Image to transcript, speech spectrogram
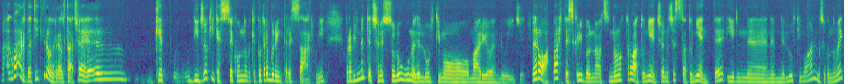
ma guarda, ti dirò in realtà, cioè, ehm, che di giochi che secondo me che potrebbero interessarmi, probabilmente ce n'è solo uno ed è l'ultimo Mario e Luigi. Però a parte Scribblenauts non ho trovato niente, cioè non c'è stato niente in, eh, nel- nell'ultimo anno, secondo me,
